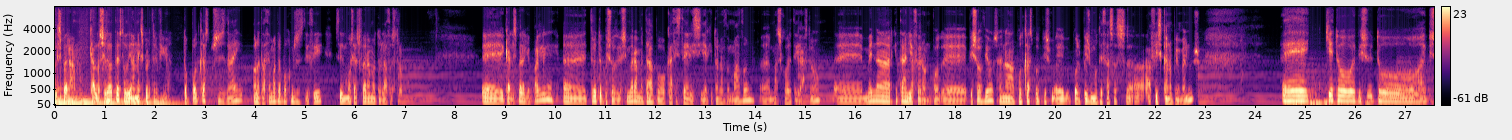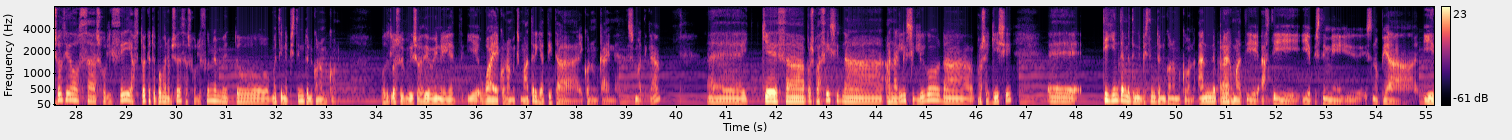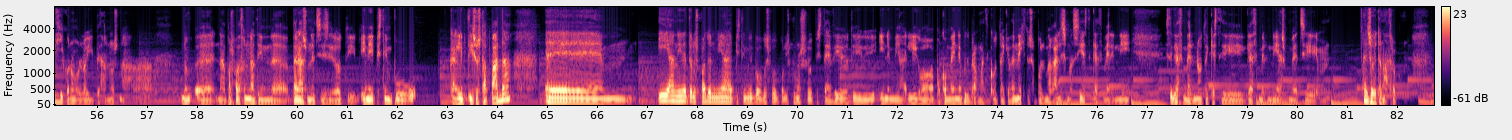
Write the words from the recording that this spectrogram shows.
Καλησπέρα. Καλώς ήρθατε στο The Unexpert Review, το podcast που συζητάει όλα τα θέματα που έχουν συζητηθεί στη δημόσια σφαίρα με το λάθος τρόπο. Ε, καλησπέρα και πάλι. Ε, τρίτο επεισόδιο σήμερα μετά από καθυστέρηση αρκετών εβδομάδων. Ε, μας συγχωρείτε γι' αυτό. Ε, με ένα αρκετά ενδιαφέρον ε, επεισόδιο σε ένα podcast που, ε, που ελπίζουμε ότι θα σας αφήσει ικανοποιημένους. Ε, και το, το επεισόδιο θα ασχοληθεί, αυτό και το επόμενο επεισόδιο θα ασχοληθούν με, το, με την επιστήμη των οικονομικών. Ο τίτλος του επεισοδίου είναι Why Economics Matter, γιατί τα οικονομικά είναι σημαντικά ε, και θα προσπαθήσει να αναλύσει λίγο, να προσεγγίσει ε, τι γίνεται με την επιστήμη των οικονομικών. Αν είναι πράγματι αυτή η επιστήμη στην οποία οι ίδιοι οικονομολόγοι πιθανώς να, ε, να προσπαθούν να την ε, περάσουν έτσι ότι είναι η επιστήμη που καλύπτει ίσως τα πάντα ε, ή αν είναι τέλος πάντων μια επιστήμη που όπως πολλοί κόσμος πιστεύει ότι είναι μια λίγο αποκομμένη από την πραγματικότητα και δεν έχει τόσο πολύ μεγάλη σημασία στην καθημερινή στην καθημερινότητα και στην καθημερινή ας πούμε έτσι ζωή των ανθρώπων.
